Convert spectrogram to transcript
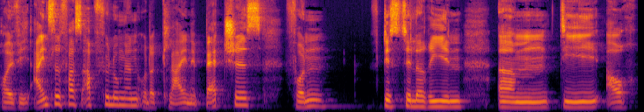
häufig Einzelfassabfüllungen oder kleine Batches von Distillerien, ähm, die auch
